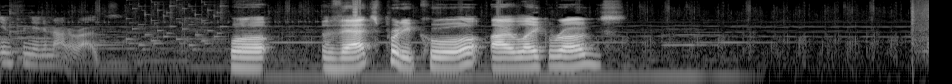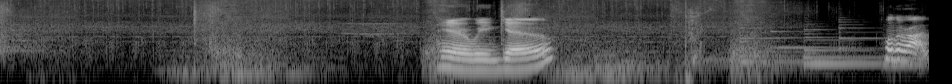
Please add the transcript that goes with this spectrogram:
infinite amount of rugs. Well, that's pretty cool. I like rugs. Here we go. Pull the rug.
